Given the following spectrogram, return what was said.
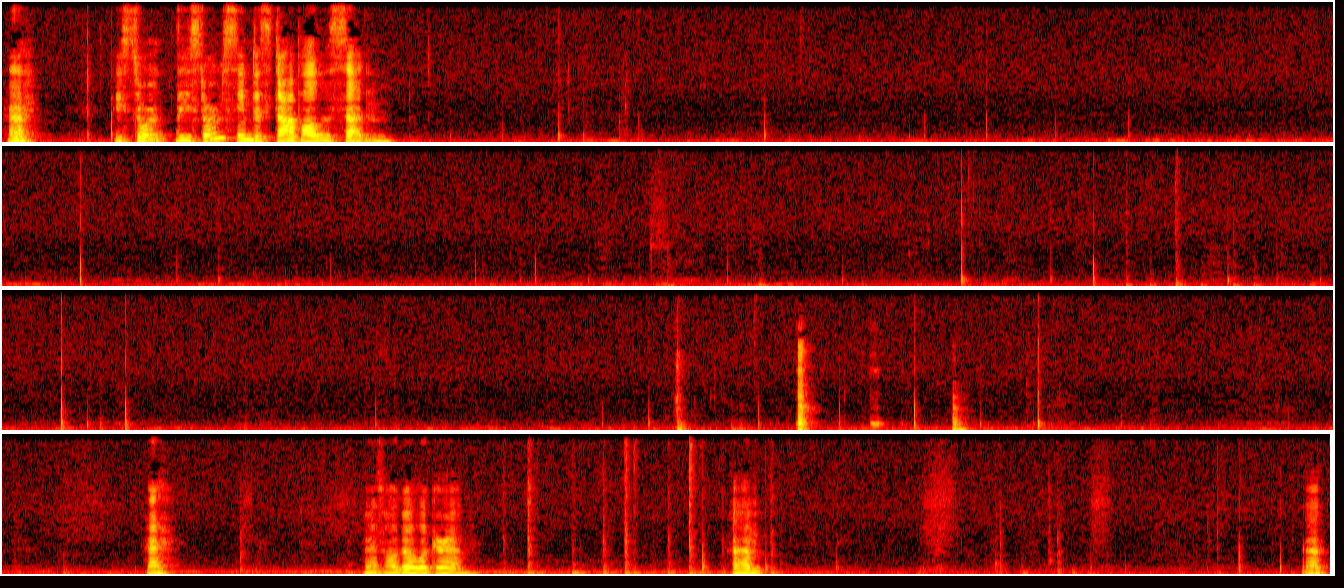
Huh. These storm these storms seem to stop all of a sudden. Huh. Might as well go look around. Um. Oh.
